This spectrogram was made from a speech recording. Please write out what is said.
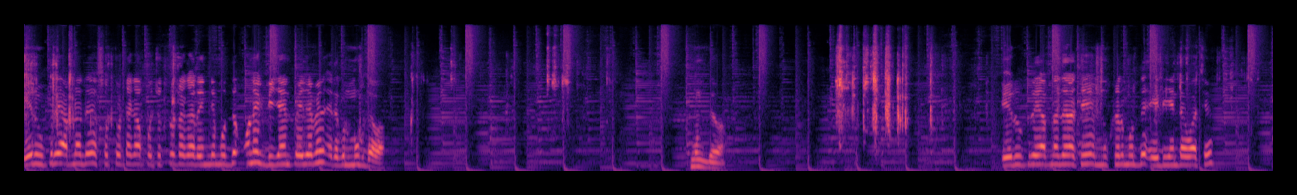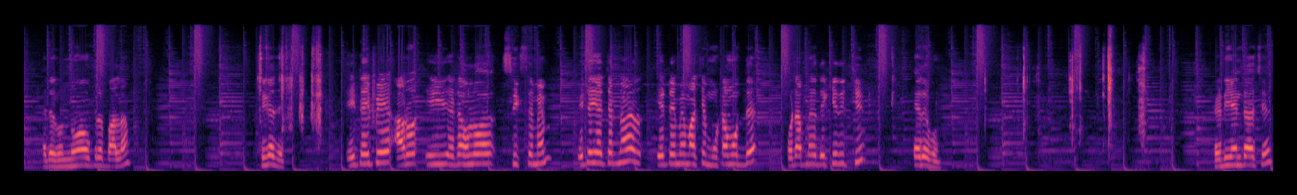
এর উপরে আপনাদের সত্তর টাকা, পঁচাত্তর টাকা রেঞ্জের মধ্যে অনেক ডিজাইন পেয়ে যাবেন। এরকম মুখ দেওয়া। মুখ দেওয়া। এর উপরে আপনাদের আছে, মুখের মধ্যে এই ডিজাইনটাও আছে। দেখুন, নোয়া উপরে বালা। ঠিক আছে? এই টাইপে আরও এই এটা হলো সিক্স এম এম এটাই আছে আপনার এইট এম এম আছে মোটা মধ্যে ওটা আপনাকে দেখিয়ে দিচ্ছি। এ দেখুন। ডিজাইনটা আছে।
